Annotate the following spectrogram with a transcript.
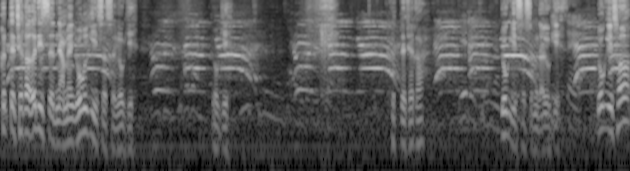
그때 제가 어디 있었냐면 여기 있었어요. 여기 여기 그때 제가 여기 있었습니다. 여기. 여기서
